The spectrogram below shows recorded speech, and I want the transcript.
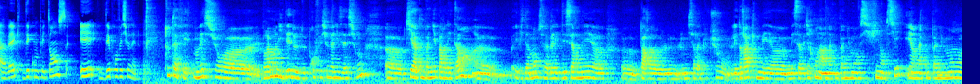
avec des compétences et des professionnels. Tout à fait. On est sur euh, vraiment l'idée de, professionnalisation qui est accompagnée par l'État. Hein. évidemment, ce label est décerné par le, ministère de la Culture, les DRAC, mais, ça veut dire qu'on a un accompagnement aussi financier et un accompagnement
